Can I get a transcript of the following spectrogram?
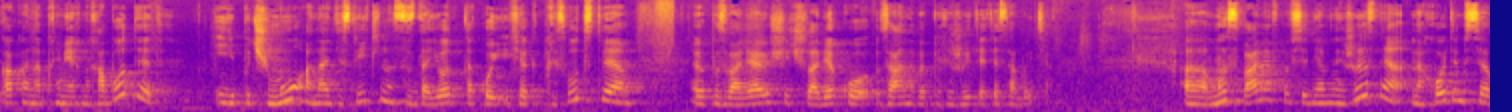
как она примерно работает и почему она действительно создает такой эффект присутствия, э, позволяющий человеку заново пережить эти события. Э, мы с вами в повседневной жизни находимся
